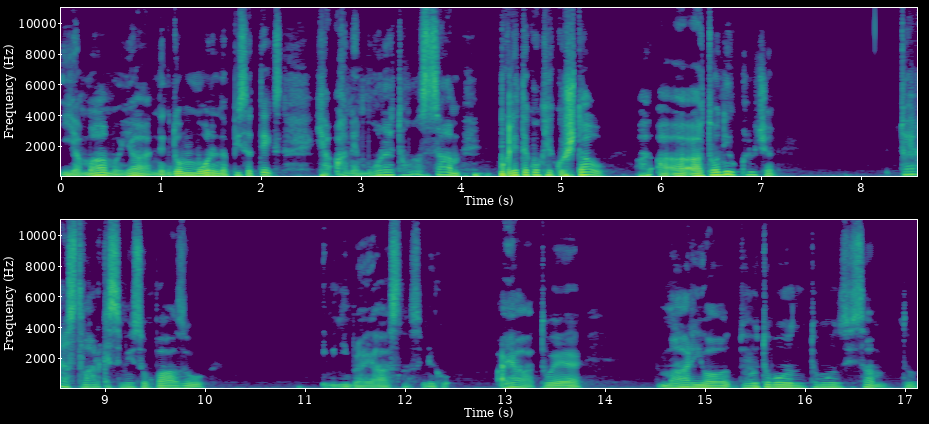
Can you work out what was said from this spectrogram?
Ja, imamo, ja, nekdo mora napisati tekst. Ja, a ne more to on sam. Poglejte, koliko je koštal. A, a, a, a to ni vključen. To je ena stvar, ki sem jaz opazil in mi ni bila jasna. Sem rekel, a ja, to je Marijo, to, to bo on, to bo on si sam. To,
